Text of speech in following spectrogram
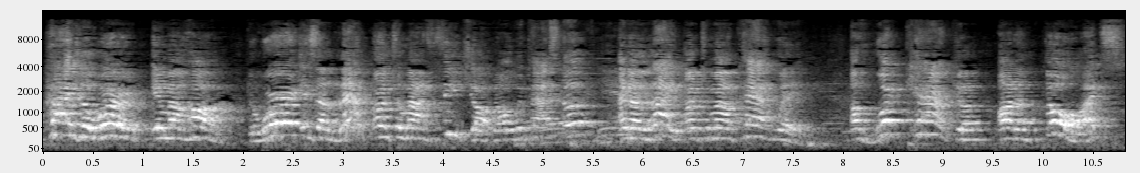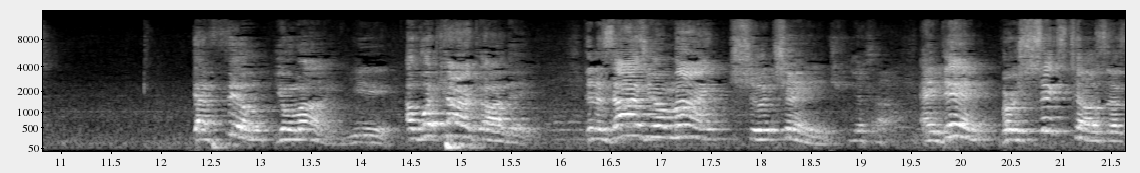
Hide your word in my heart. The word is a lamp unto my feet, y'all know with pastor, and a light unto my pathway. Of what character are the thoughts that fill your mind? Yeah. Of what character are they? The desires of your mind should change. Yes, sir. And then verse 6 tells us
